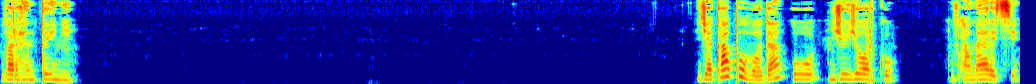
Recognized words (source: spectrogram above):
в Аргентині? Яка погода у Нью-Йорку в Америці?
